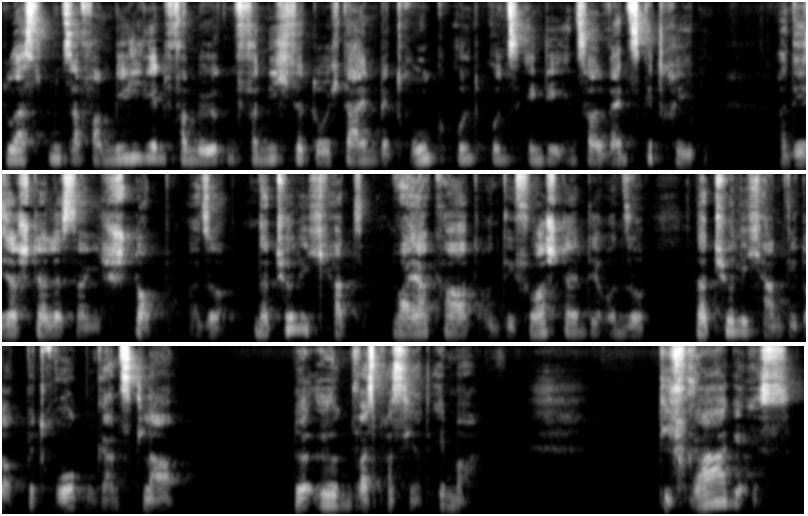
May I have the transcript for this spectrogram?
du hast unser Familienvermögen vernichtet durch deinen Betrug und uns in die Insolvenz getrieben. An dieser Stelle sage ich Stopp. Also natürlich hat Wirecard und die Vorstände und so, natürlich haben die dort betrogen, ganz klar. Nur irgendwas passiert immer. Die Frage ist,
